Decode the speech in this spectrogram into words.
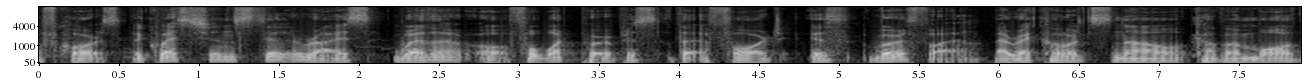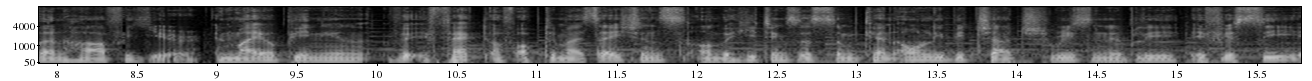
Of course, the question still arises whether or for what purpose the effort is worthwhile. My records now cover more than half a year. In my opinion, the effect of optimizations on the heating system can only be judged reasonably if you see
